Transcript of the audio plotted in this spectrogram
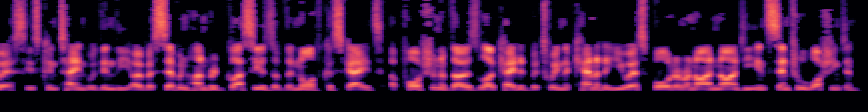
U.S. is contained within the over 700 glaciers of the North Cascades, a portion of those located between the Canada-U.S. border and I-90 in central Washington.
